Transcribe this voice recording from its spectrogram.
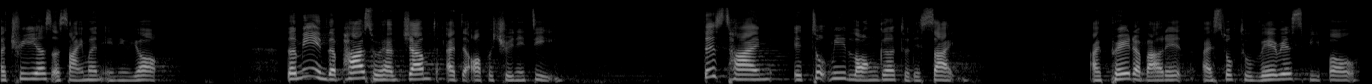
a three years assignment in New York. The me in the past would have jumped at the opportunity. This time, it took me longer to decide. I prayed about it, I spoke to various people.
